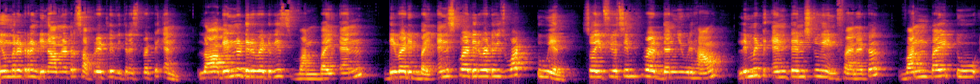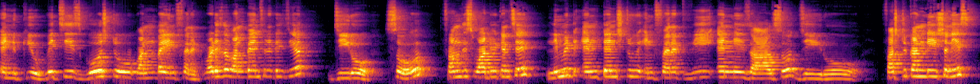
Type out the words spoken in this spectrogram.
numerator and denominator separately with respect to n. Log n derivative is 1 by n divided by n square derivative is what? 2n. So if you simplify then you will have limit n tends to infinite 1 by 2n cube which is goes to 1 by infinite. What is the 1 by infinite is here? 0. So from this what you can say limit n tends to infinite vn is also 0. First condition is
